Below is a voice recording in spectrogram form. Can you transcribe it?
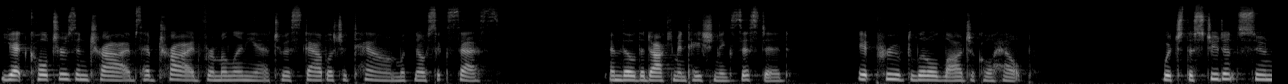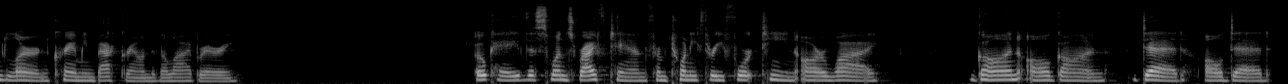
Yet cultures and tribes have tried for millennia to establish a town with no success, and though the documentation existed, it proved little logical help, which the students soon learned cramming background in the library. Okay, this one's Riftan from 2314 RY. Gone, all gone, dead, all dead.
